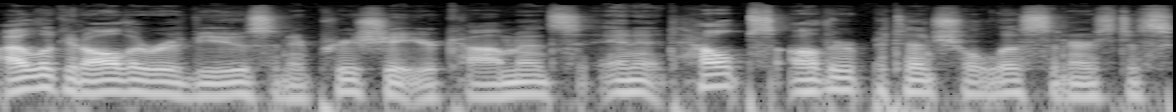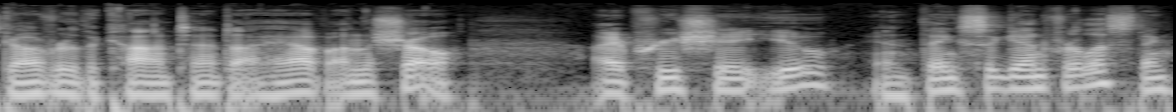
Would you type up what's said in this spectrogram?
I look at all the reviews and appreciate your comments, and it helps other potential listeners discover the content I have on the show. I appreciate you, and thanks again for listening.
